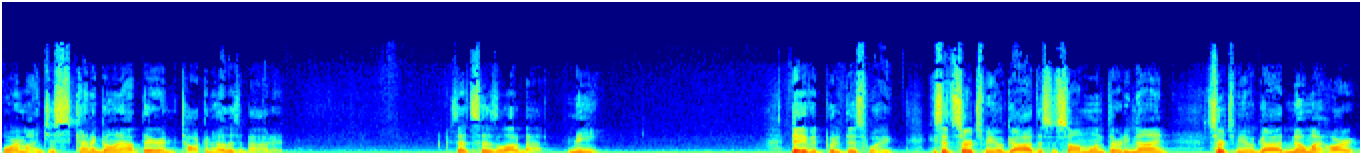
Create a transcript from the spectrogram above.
Or am I just kind of going out there and talking to others about it? Because that says a lot about me. David put it this way He said, Search me, O God. This is Psalm 139. Search me, O God, know my heart.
